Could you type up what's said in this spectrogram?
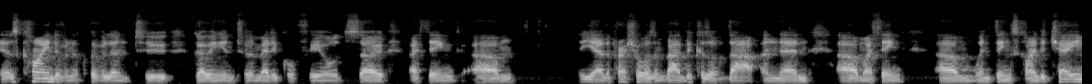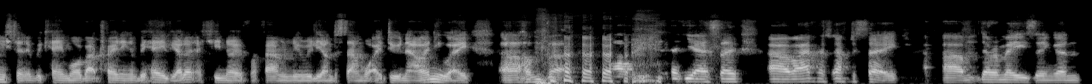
it was kind of an equivalent to going into a medical field. So I think um, yeah, the pressure wasn't bad because of that. And then um, I think um, when things kind of changed and it became more about training and behavior, I don't actually know if my family really understand what I do now anyway. Um, but um, yeah, so um, I have, I, have, to say um, they're amazing. And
